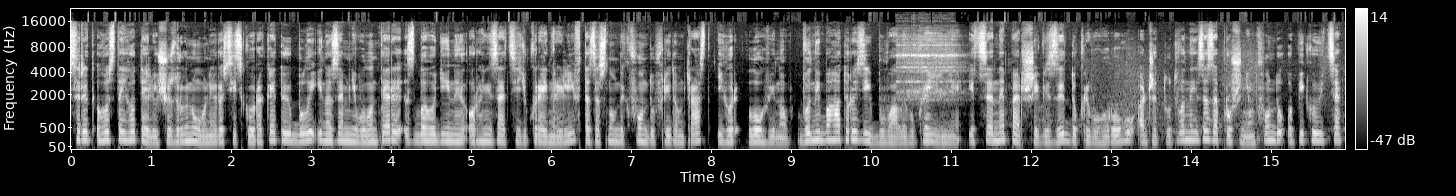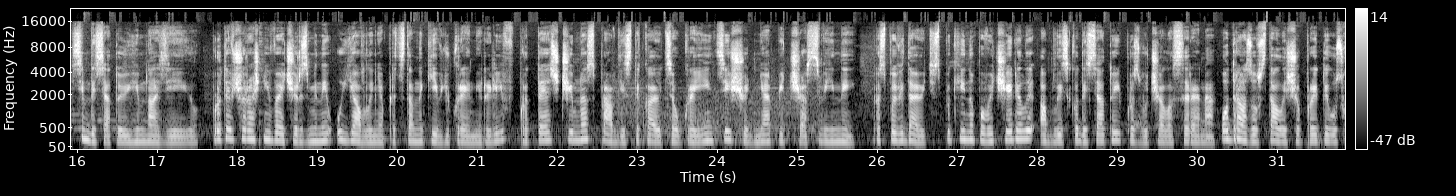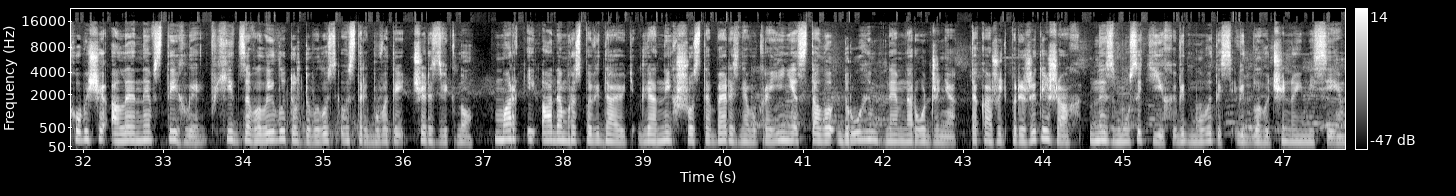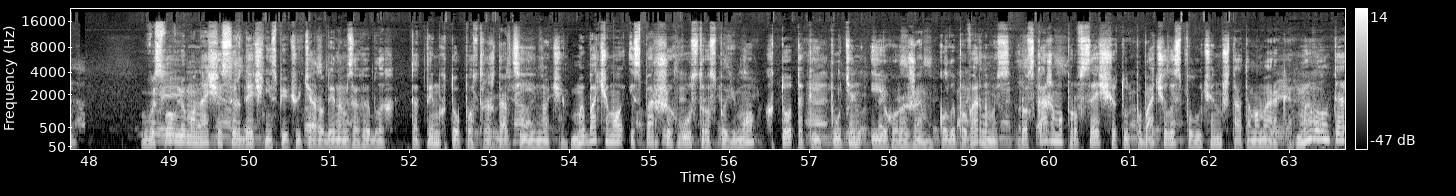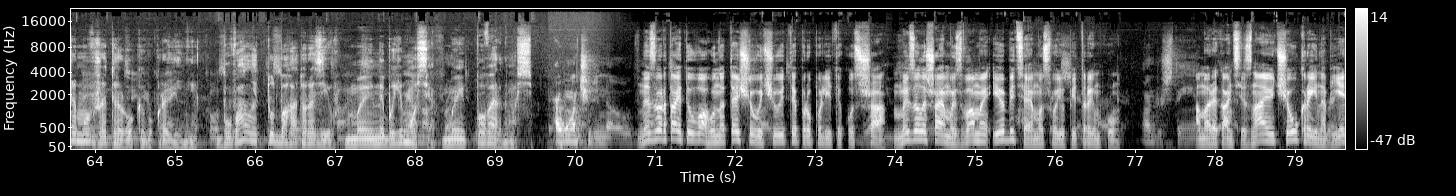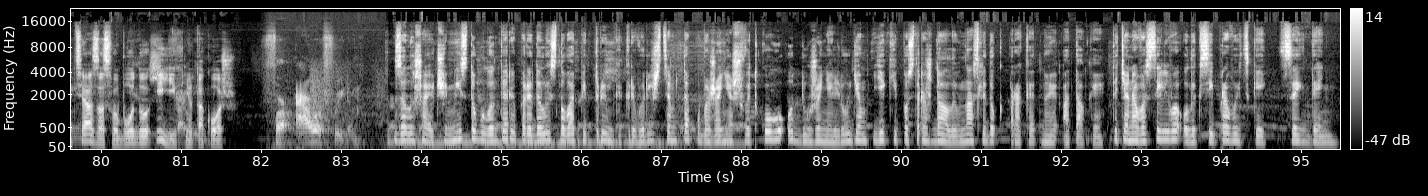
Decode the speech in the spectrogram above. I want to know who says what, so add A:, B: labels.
A: Серед гостей готелю, що зруйнований російською ракетою, були іноземні волонтери з благодійної організації Ukraine Relief та засновник фонду Freedom Trust Ігор Логвінов. Вони багато разів бували в Україні, і це не перший візит до Кривого Рогу, адже тут вони за запрошенням фонду опікуються 70-ю гімназією. Проте вчорашній вечір змінив уявлення представників Ukraine Relief про те, з чим насправді стикаються українці щодня під час війни. Розповідають, спокійно повечеряли, а близько 10-ї прозвучала сирена. Одразу встали, щоб пройти у сховище, але не встигли. Вхід завалило, тож довелось вистрибувати через вікно. Марк і Адам розповідають, для них 6 березня в Україні стало другим днем народження та кажуть, пережитий жах не змусить їх відмовитись від благочинної місії.
B: Висловлюємо наші сердечні співчуття родинам загиблих та тим, хто постраждав цієї ночі. Ми бачимо із перших вуст розповімо, хто такий Путін і його режим. Коли повернемось, розкажемо про все, що тут побачили Сполученим Штатам Америки. Ми волонтеримо вже три роки в Україні. Бували тут багато разів. Ми не боїмося. Ми повернемось.
C: Не звертайте увагу на те, що ви чуєте про політику США. Ми залишаємось з вами і обіцяємо свою підтримку. Американці знають, що Україна б'ється за свободу і їхню також.
A: Залишаючи місто, волонтери передали слова підтримки криворіжцям та побажання швидкого одужання людям, які постраждали внаслідок ракетної атаки. Тетяна Васильєва, Олексій Правицький. Цей день.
